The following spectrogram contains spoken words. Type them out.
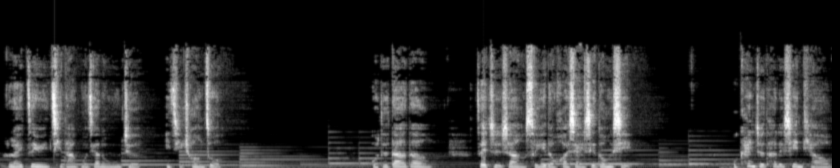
和来自于其他国家的舞者一起创作。我的搭档在纸上随意的画下一些东西。我看着他的线条，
